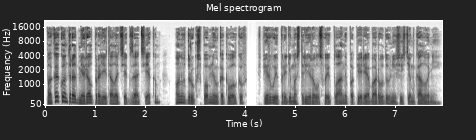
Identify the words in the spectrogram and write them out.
Пока контр-адмирал пролетал отсек за отсеком, Он вдруг вспомнил, как Волков впервые продемонстрировал свои планы по переоборудованию систем колоний.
